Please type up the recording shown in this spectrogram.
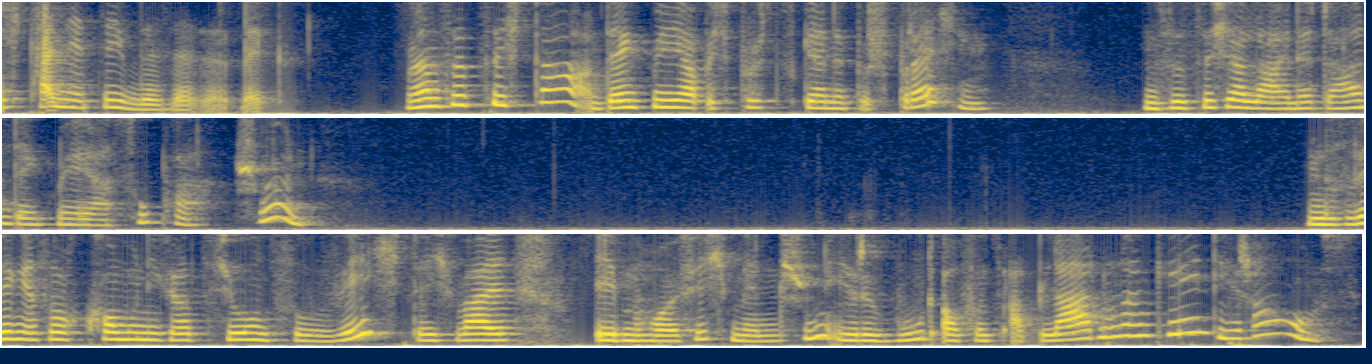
ich kann jetzt nicht weg. Und dann sitze ich da und denke mir, ja, ich möchte es gerne besprechen. Und sitze ich alleine da und denke mir, ja, super, schön. Und deswegen ist auch Kommunikation so wichtig, weil eben häufig Menschen ihre Wut auf uns abladen und dann gehen die raus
